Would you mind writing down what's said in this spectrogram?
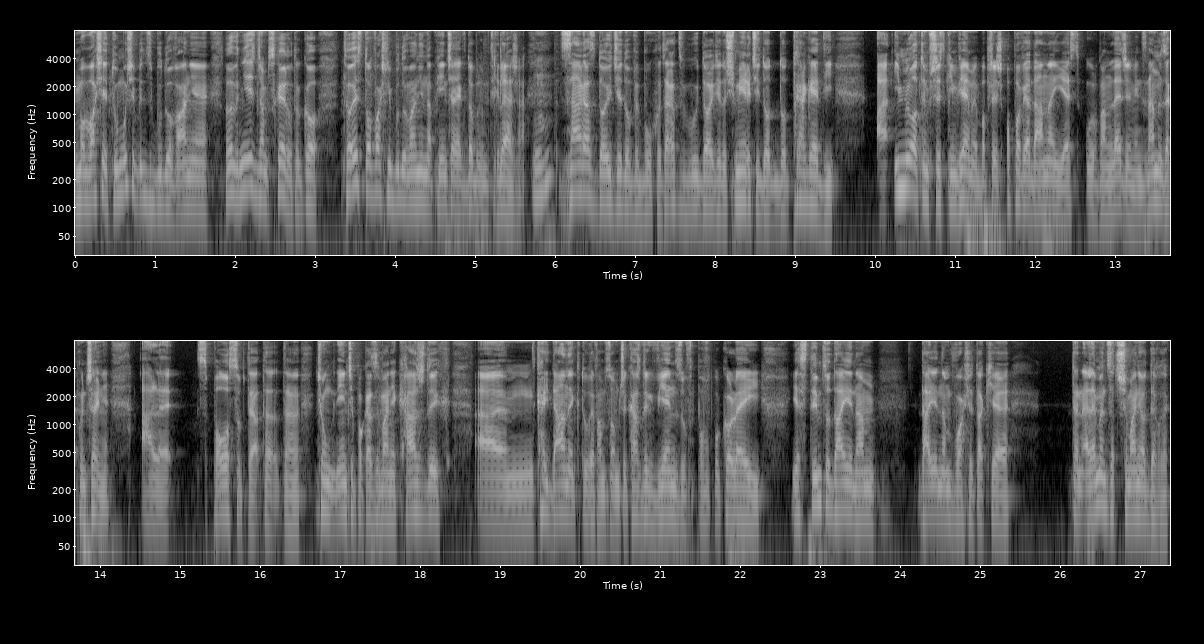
No właśnie, tu musi być zbudowanie, to nawet nie jest jumpscare'u, tylko to jest to właśnie budowanie napięcia jak w dobrym thrillerze. Zaraz dojdzie do wybuchu, zaraz dojdzie do śmierci, do, do tragedii. A i my o tym wszystkim wiemy, bo przecież opowiadane jest Urban Legend, więc znamy zakończenie. Ale sposób, te ciągnięcie, pokazywanie każdych em, kajdanek, które tam są, czy każdych więzów po, po kolei, jest tym, co daje nam, daje nam właśnie takie, ten element zatrzymania oddechu. Tak,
